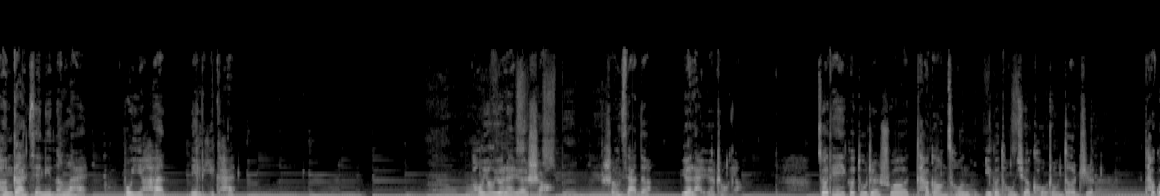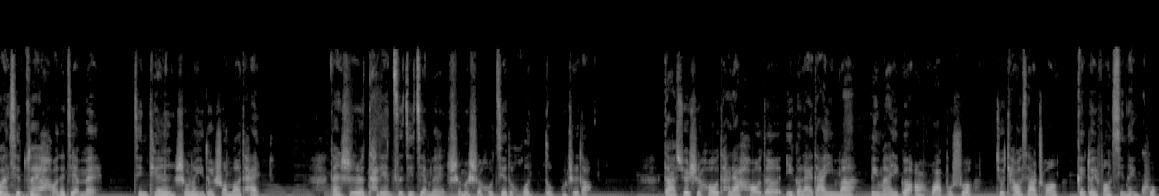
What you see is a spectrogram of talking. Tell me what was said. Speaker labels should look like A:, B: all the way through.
A: 很感谢你能来，不遗憾你离开。朋友越来越少，剩下的越来越重要。昨天一个读者说，他刚从一个同学口中得知，他关系最好的姐妹今天生了一对双胞胎，但是他连自己姐妹什么时候结的婚都不知道。大学时候他俩好的一个来大姨妈，另外一个二话不说就跳下床给对方洗内裤，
